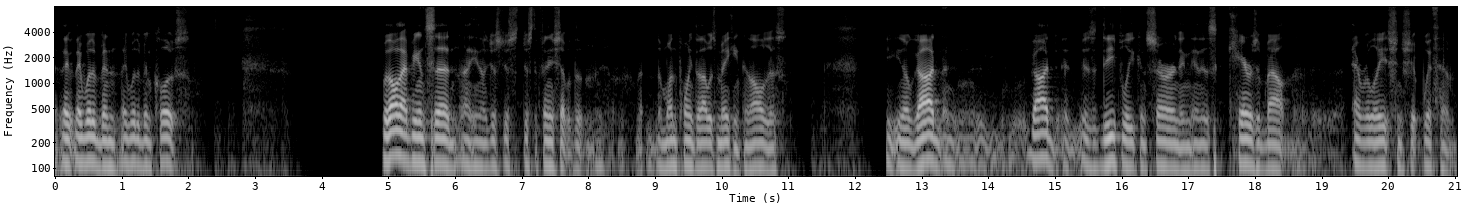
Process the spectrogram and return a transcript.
They, they would have been they would have been close. With all that being said, you know, just just just to finish up with the the one point that I was making in all of this, you know, God God is deeply concerned and, and is, cares about a relationship with Him.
